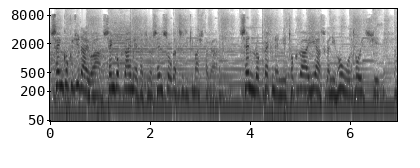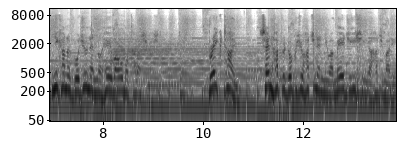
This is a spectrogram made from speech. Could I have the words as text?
戦国時代は戦国大名たちの戦争が続きましたが1600年に徳川家康が日本を統一し2かの50年の平和をもたらしました。ブレイクタイム1868年には明治維新が始まり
